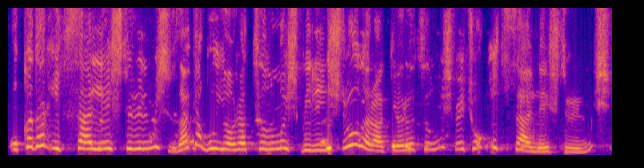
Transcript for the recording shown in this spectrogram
o kadar içselleştirilmiş. Zaten bu yaratılmış, bilinçli olarak yaratılmış ve çok içselleştirilmiş.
